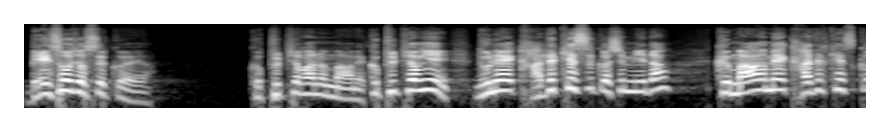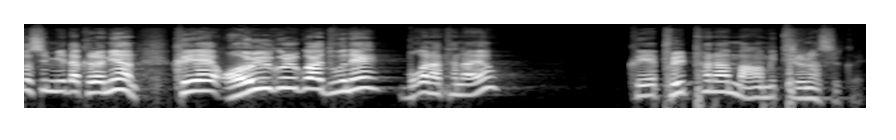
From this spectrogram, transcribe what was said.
매서워졌을 거예요. 그 불평하는 마음에 그 불평이 눈에 가득했을 것입니다. 그 마음에 가득했을 것입니다. 그러면 그의 얼굴과 눈에 뭐가 나타나요? 그의 불편한 마음이 드러났을 거예요.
